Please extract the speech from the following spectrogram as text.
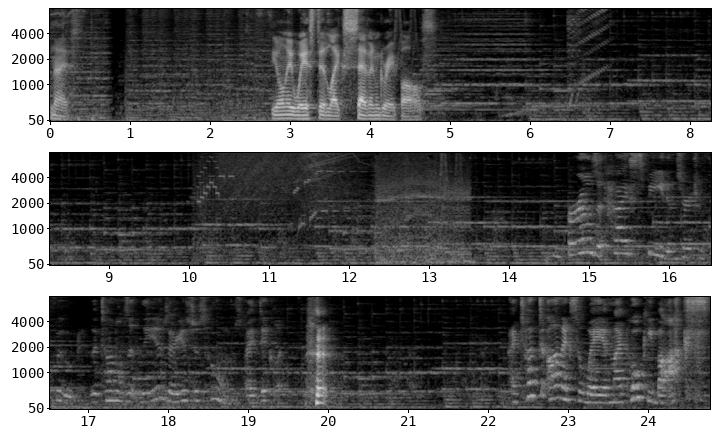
Nice. You only wasted like seven great balls. Burrows at high speed in search of food. The tunnels it leaves are used as homes by Diglett. I tucked Onix away in my Pokebox.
